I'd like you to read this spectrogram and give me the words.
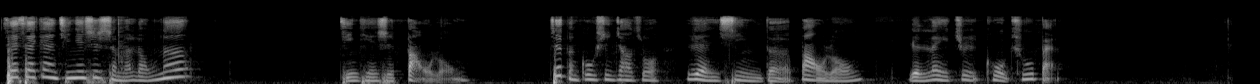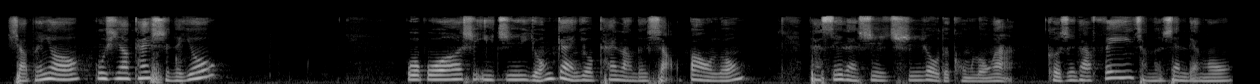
猜猜看，今天是什么龙呢？今天是暴龙。这本故事叫做《任性的暴龙》，人类智库出版。小朋友，故事要开始了哟。波波是一只勇敢又开朗的小暴龙。它虽然是吃肉的恐龙啊，可是它非常的善良哦。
